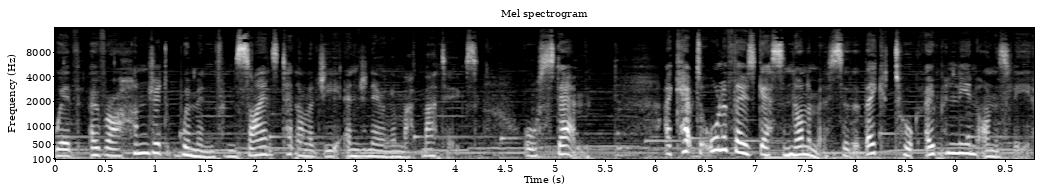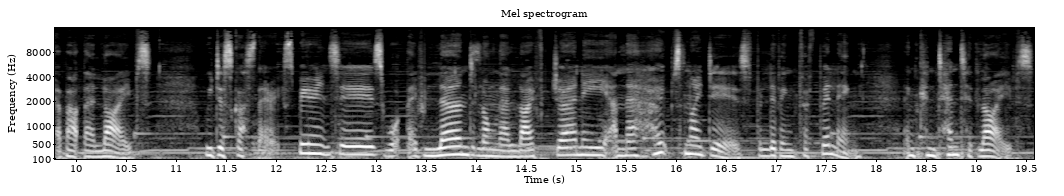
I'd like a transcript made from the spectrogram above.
with over 100 women from science, technology, engineering, and mathematics, or STEM. I kept all of those guests anonymous so that they could talk openly and honestly about their lives we discuss their experiences, what they've learned along their life journey, and their hopes and ideas for living fulfilling and contented lives.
